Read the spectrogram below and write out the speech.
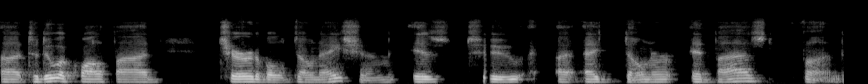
uh, to do a qualified charitable donation is to a, a donor advised fund.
